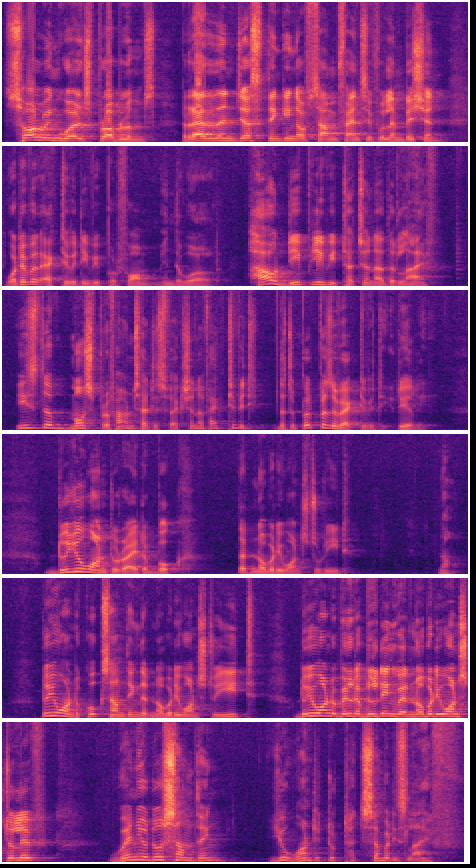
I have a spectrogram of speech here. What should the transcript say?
solving world's problems rather than just thinking of some fanciful ambition. Whatever activity we perform in the world, how deeply we touch another life, is the most profound satisfaction of activity. That's the purpose of activity, really. Do you want to write a book that nobody wants to read? No. Do you want to cook something that nobody wants to eat? Do you want to build a building where nobody wants to live? When you do something, you want it to touch somebody's life.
